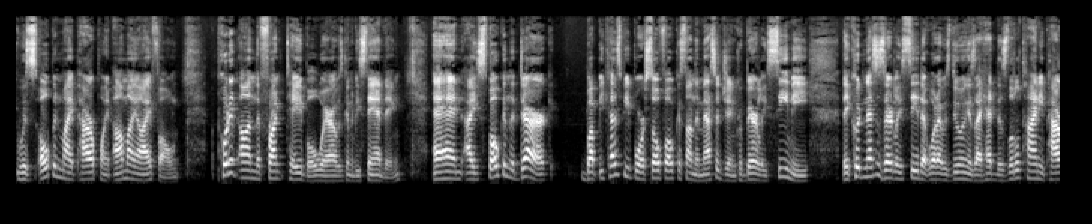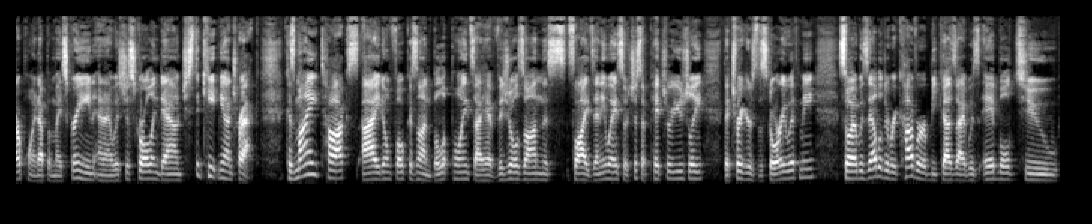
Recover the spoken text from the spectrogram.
was open my PowerPoint on my iPhone put it on the front table where I was going to be standing, and I spoke in the dark but because people were so focused on the message and could barely see me, they couldn't necessarily see that what I was doing is I had this little tiny PowerPoint up on my screen and I was just scrolling down just to keep me on track. Because my talks, I don't focus on bullet points. I have visuals on the slides anyway, so it's just a picture usually that triggers the story with me. So I was able to recover because I was able to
